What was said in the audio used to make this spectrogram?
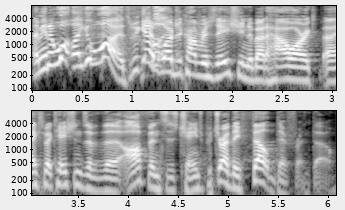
I mean, it was like it was. We can have a larger conversation about how our uh, expectations of the offenses changed, but you're right, they felt different though.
